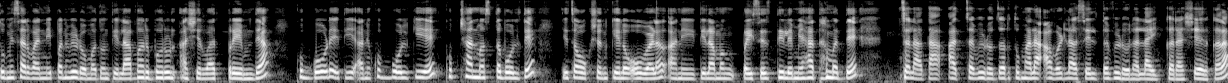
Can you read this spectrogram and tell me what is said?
तुम्ही सर्वांनी पण व्हिडिओमधून तिला भरभरून आशीर्वाद प्रेम द्या. खूप गोड आहे ती आणि खूप बोलकी आहे. खूप छान मस्त बोलते. तिचं ऑप्शन केलं ओवाळं आणि तिला मग पैसेच दिले मी हातामध्ये. चला आता आजचा व्हिडिओ जर तुम्हाला आवडला असेल तर व्हिडिओला लाईक करा शेअर करा.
